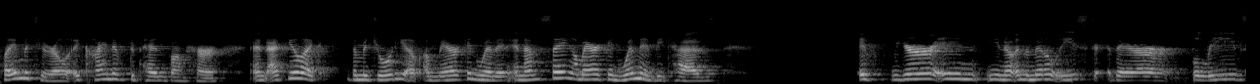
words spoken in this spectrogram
play material. It kind of depends on her. And I feel like the majority of American women, and I'm saying American women because if you're in, you know, in the Middle East, their beliefs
